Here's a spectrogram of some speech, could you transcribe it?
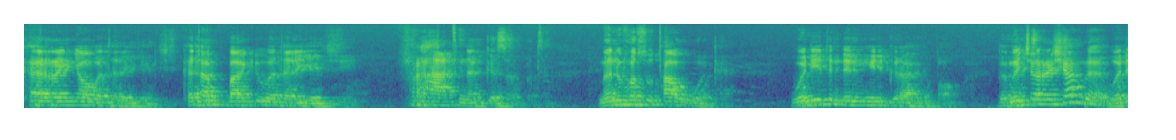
ከእረኛው በተለየ ጊዜ፣ ከጠባቂው በተለየ ጊዜ ፍርሃት ነገሰበት፣ መንፈሱ ታወቀ፣ ወዴት እንደሚሄድ ግራ ገባው። በመጨረሻም ወደ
